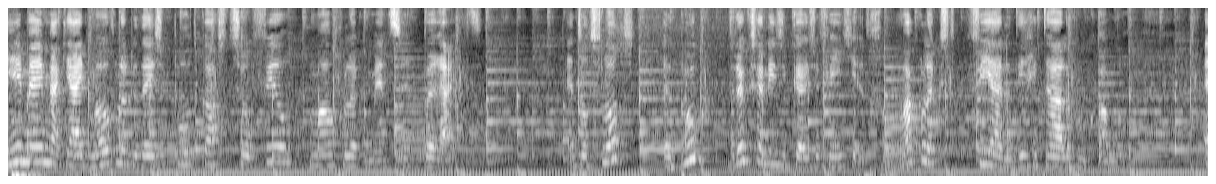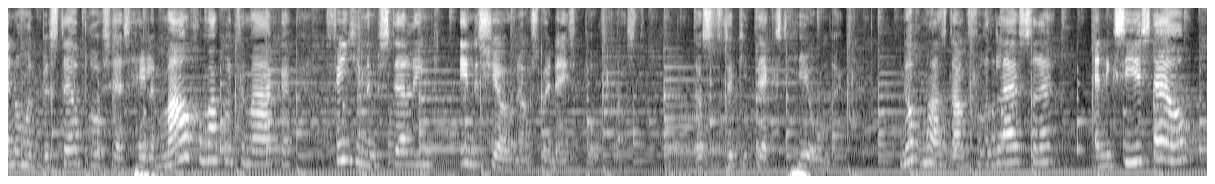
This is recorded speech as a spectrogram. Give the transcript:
Hiermee maak jij het mogelijk dat deze podcast zoveel mogelijk mensen bereikt. En tot slot, het boek is keuze vind je het gemakkelijkst via de digitale boekhandel. En om het bestelproces helemaal gemakkelijk te maken, vind je een bestelling in de show notes bij deze podcast. Dat is het stukje tekst hieronder. Nogmaals dank voor het luisteren en ik zie je snel!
